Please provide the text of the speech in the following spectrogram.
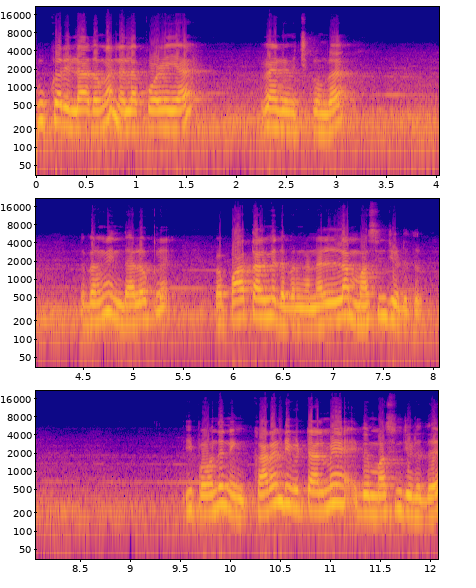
குக்கர் இல்லாதவங்க நல்லா குழைய வேக வச்சுக்கோங்க. இது பாருங்கள் இந்த அளவுக்கு இப்போ பார்த்தாலுமே இதை பாருங்கள் நல்லா மசிஞ்சிடுது. இப்போ வந்து நீங்கள் கரண்டி விட்டாலுமே இது மசிஞ்சிடுது.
